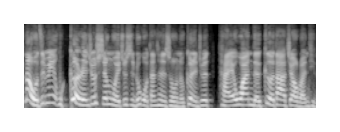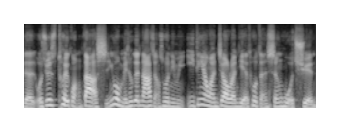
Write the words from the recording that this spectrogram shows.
那我这边，我个人就身为就是，如果单身的时候呢，个人觉得台湾的各大教软体的，我就是推广大使。因为我每次跟大家讲说，你们一定要玩教软体来拓展生活圈。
